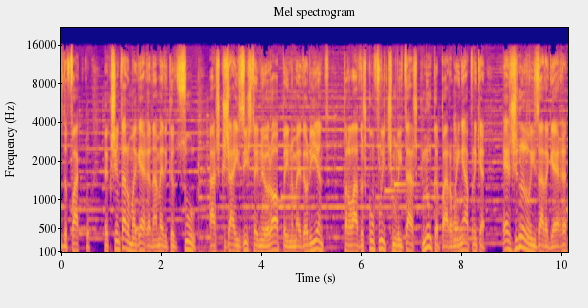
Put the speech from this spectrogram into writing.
De facto, acrescentar uma guerra na América do Sul às que já existem na Europa e no Médio Oriente, para lá dos conflitos militares que nunca param em África, é generalizar a guerra,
